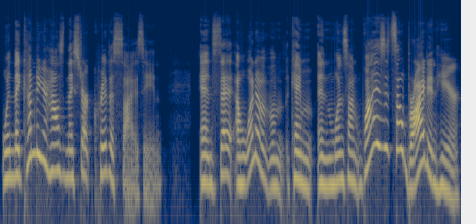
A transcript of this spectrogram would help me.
When they come to your house and they start criticizing, and said uh, one of them came and one time why is it so bright in here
